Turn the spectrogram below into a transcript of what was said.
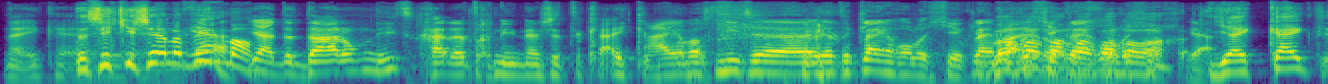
Nee, ik, eh, Daar zit je zelf Ja. in, man. Ja, da- daarom niet. Ga daar toch niet naar zitten kijken. Ah, je man. was niet, eh, je had een klein rolletje. Klein Wacht, wacht, klein wacht, wacht, wacht, rolletje. wacht. Ja. Jij kijkt,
